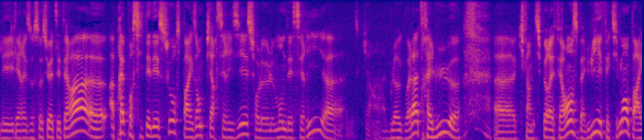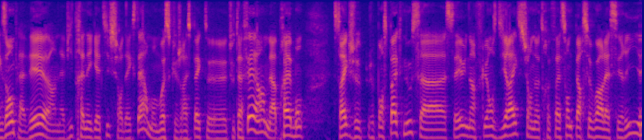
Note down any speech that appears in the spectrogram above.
les, réseaux sociaux, etc. Euh, après, pour citer des sources, par exemple, Pierre Cérisier sur le, monde des séries, euh, qui a un blog voilà très lu, qui fait un petit peu référence, bah, lui, effectivement, par exemple, avait un avis très négatif sur Dexter. Bon, moi, ce que je respecte tout à fait, hein, mais après, bon c'est vrai que je ne pense pas que nous, ça, ça, ait une influence directe sur notre façon de percevoir la série.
